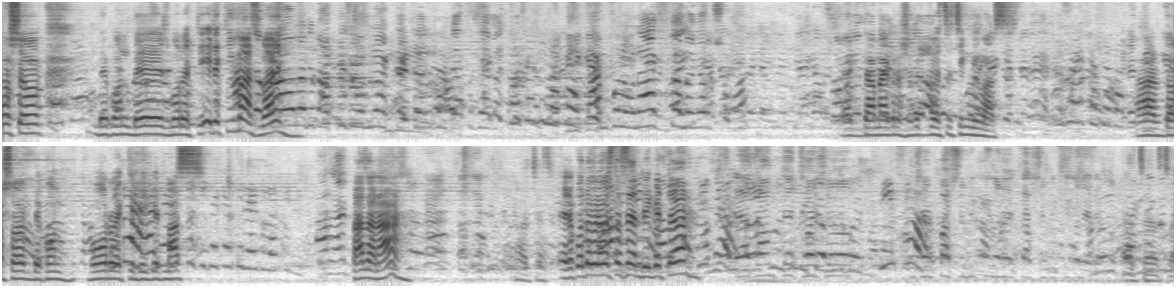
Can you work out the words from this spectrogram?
দর্শক, দেখুন, বেশ বড় একটি এটা কি মাছ ভাই? একদম এগারোশো বিক্রি হচ্ছে চিংড়ি মাছ। আর দর্শক, দেখুন, বড় একটি ব্রিগেড মাছ। তাজা না? আচ্ছা আচ্ছা। এটা কত করে বেচতেছেন ব্রিগেডটা? আচ্ছা আচ্ছা।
